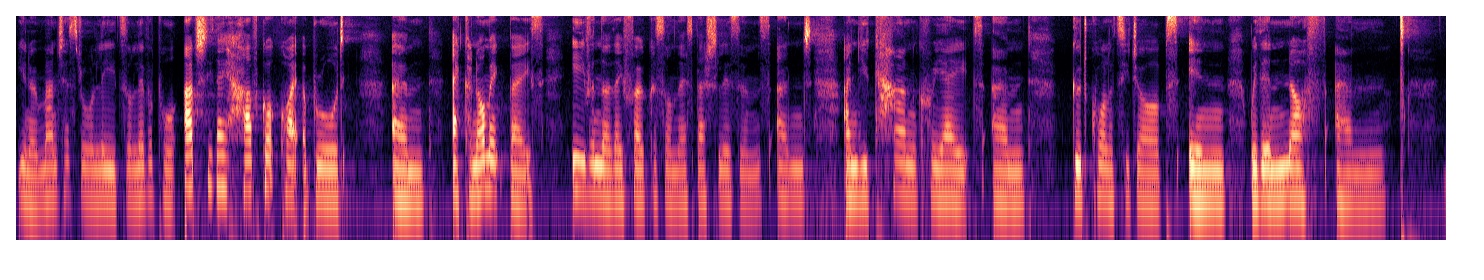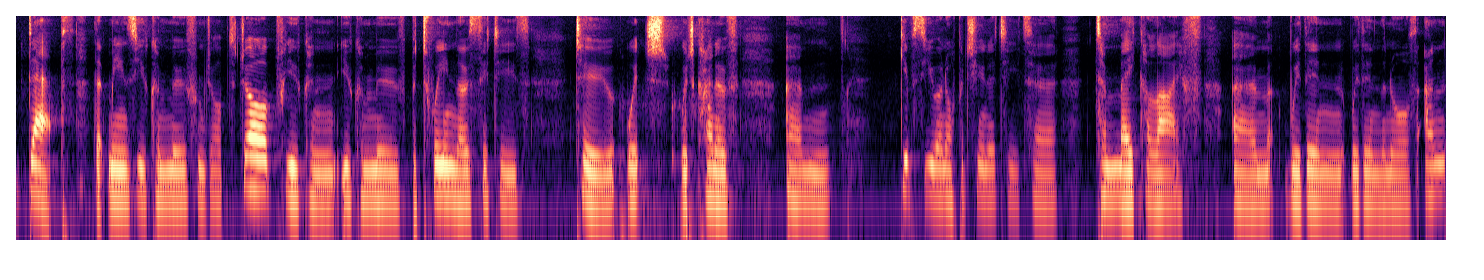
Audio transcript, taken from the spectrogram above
you know, Manchester or Leeds or Liverpool, actually they have got quite a broad um, economic base, even though they focus on their specialisms. And, and you can create um, good quality jobs in, with enough um, depth that means you can move from job to job, you can, you can move between those cities too, which, which kind of um, gives you an opportunity to, to make a life um, within, within the north. And,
